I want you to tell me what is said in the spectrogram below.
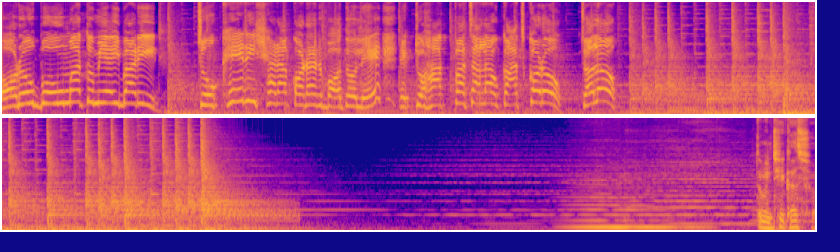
বড় বৌমা তুমি এই বাড়ির। চোখের ইশারা করার বদলে একটু হাত পা চালাও, কাজ করো, চলো। তুমি ঠিক আছো?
